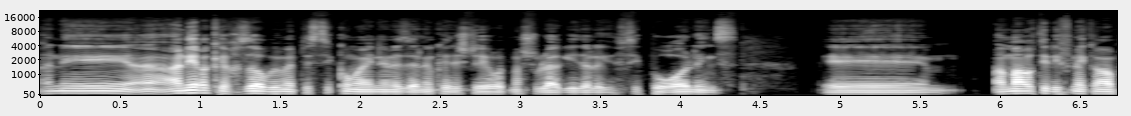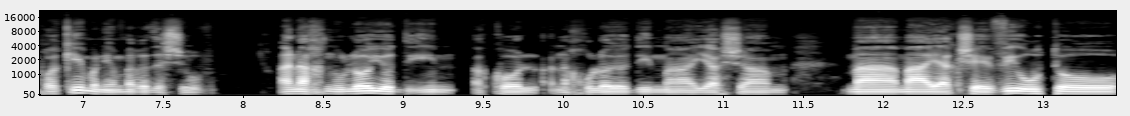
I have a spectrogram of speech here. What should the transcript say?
אני, אני רק אחזור באמת לסיכום העניין הזה, אלא אם כן לי עוד משהו להגיד על סיפור הולינס. אה, אמרתי לפני כמה פרקים, ואני אומר את זה שוב. אנחנו לא יודעים הכל, אנחנו לא יודעים מה היה שם, מה, מה היה כשהביאו אותו,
